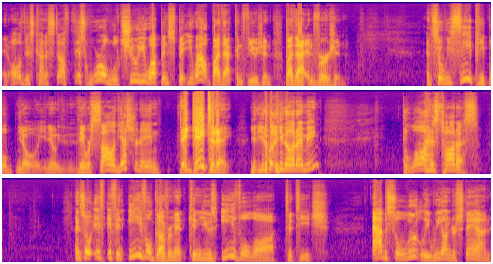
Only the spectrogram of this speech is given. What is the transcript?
and all of this kind of stuff, this world will chew you up and spit you out by that confusion, by that inversion. And so we see people, you know, you know, they were solid yesterday and they gay today. You, you know, you know what I mean? The law has taught us. And so if, if an evil government can use evil law to teach, absolutely we understand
